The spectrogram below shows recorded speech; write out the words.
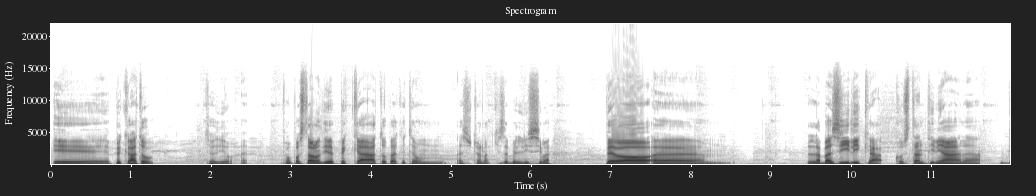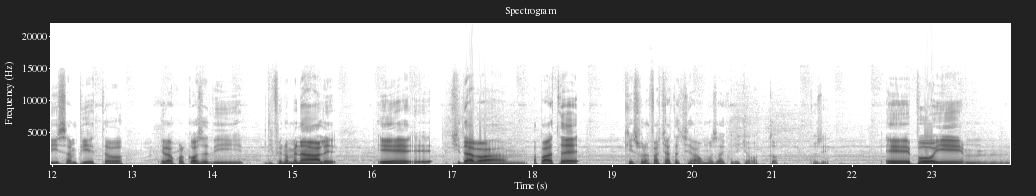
e peccato cioè oddio eh, fa un po' strano dire peccato perché c'è un c'è una chiesa bellissima però ehm, la basilica costantiniana di San Pietro era qualcosa di, di fenomenale e, ci dava mm, a parte che sulla facciata c'era un mosaico di Giotto così. E poi mm,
